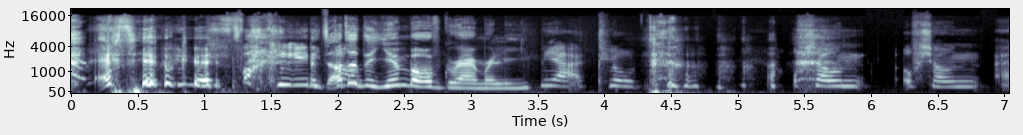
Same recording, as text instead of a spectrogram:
Echt heel kut. fucking irritant. Het is altijd de Jumbo of Grammarly. Ja, klopt. of zo'n... Of zo'n... eh,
